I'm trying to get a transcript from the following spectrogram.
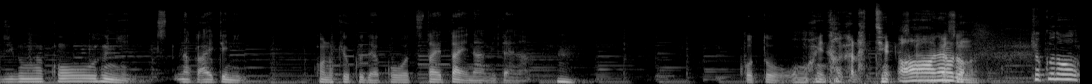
自分がこういうふうにつなんか相手にこの曲ではこう伝えたいなみたいなうん。ことを思いながらっていうんですかあーなるほど。曲の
